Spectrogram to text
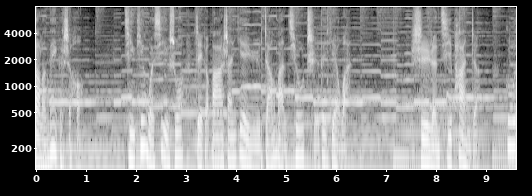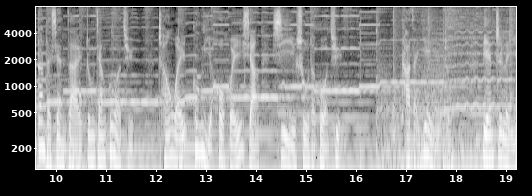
到了那个时候，请听我细说这个巴山夜雨长满秋池的夜晚。诗人期盼着，孤单的现在终将过去，成为供以后回想细数的过去。他在夜雨中，编织了一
